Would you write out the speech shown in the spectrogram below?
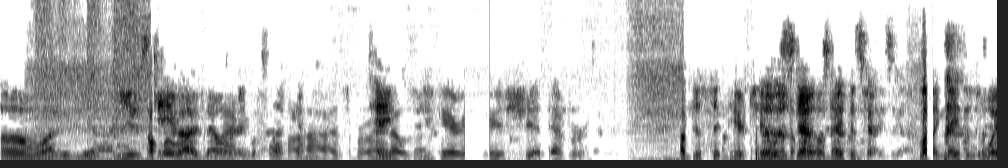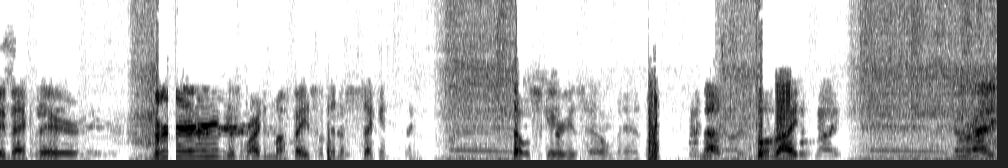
Oh my god. You just Saw my came out of nowhere. flash before my eyes, bro. That was the scariest shit ever. I'm just sitting here chilling. I'm like, Nathan's, let's go, let's go. like Nathan's way back there, just right in my face within a second. That was scary as hell, man. It's pretty Going right. Going right?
